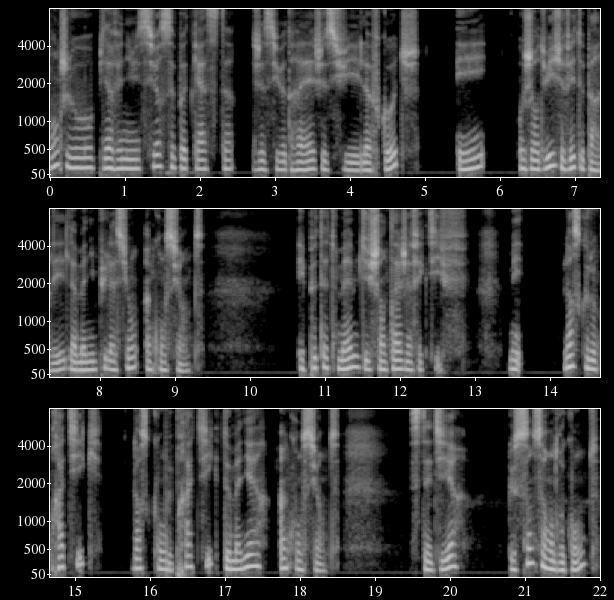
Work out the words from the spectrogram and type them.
Bonjour, bienvenue sur ce podcast. Je suis Audrey, je suis Love Coach et aujourd'hui je vais te parler de la manipulation inconsciente et peut-être même du chantage affectif. Mais lorsque le pratique, lorsqu'on le pratique de manière inconsciente, c'est-à-dire que sans s'en rendre compte,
